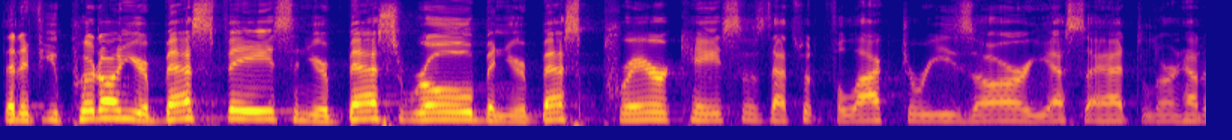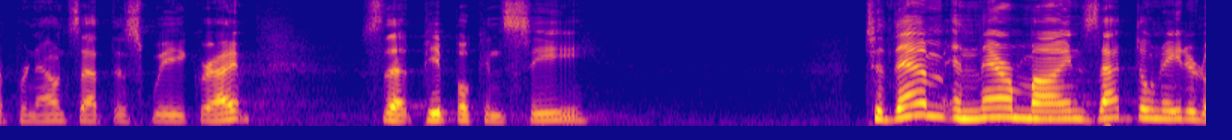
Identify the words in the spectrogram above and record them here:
That if you put on your best face and your best robe and your best prayer cases, that's what phylacteries are. Yes, I had to learn how to pronounce that this week, right? So that people can see. To them, in their minds, that, donated,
